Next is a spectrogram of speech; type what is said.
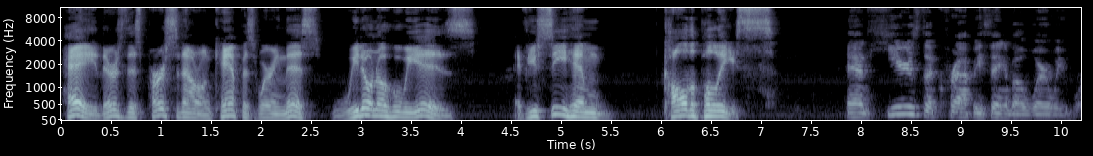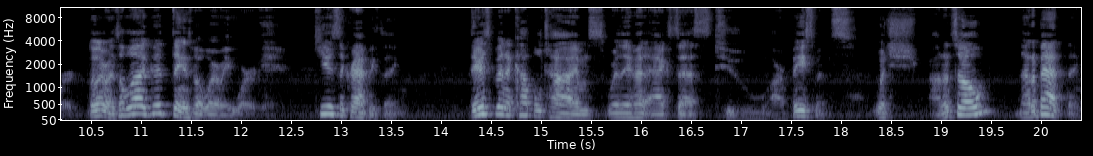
"Hey, there's this person out on campus wearing this. We don't know who he is. If you see him, call the police." And here's the crappy thing about where we work. Don't me there's a lot of good things about where we work. Here's the crappy thing. There's been a couple times where they've had access to our basements, which on its own, not a bad thing.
